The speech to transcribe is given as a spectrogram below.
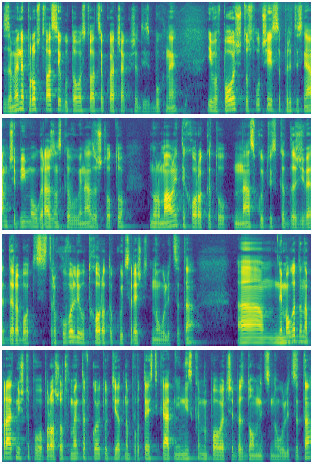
За мен е просто това си е готова ситуация, която чакаше да избухне. И в повечето случаи се притеснявам, че би имал гражданска война, защото нормалните хора като нас, които искат да живеят, да работят, се страхували от хората, които срещат на улицата, а, не могат да направят нищо по въпроса. Защото в момента, в който отидат на протести, казват, ние не искаме повече бездомници на улицата,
